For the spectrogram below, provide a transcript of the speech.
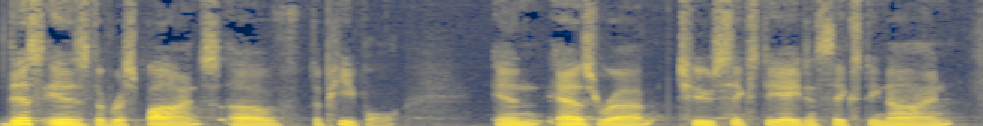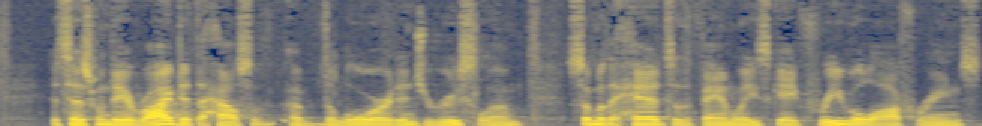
this is the response of the people. In Ezra 268 and 69, it says, When they arrived at the house of, of the Lord in Jerusalem, some of the heads of the families gave free will offerings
